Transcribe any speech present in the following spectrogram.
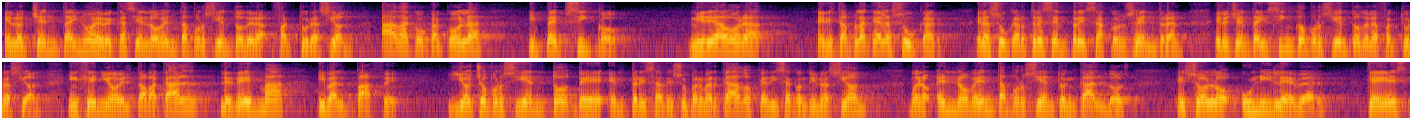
el 89, casi el 90% de la facturación. ADA, Coca-Cola y PepsiCo. Mire ahora en esta placa el azúcar. El azúcar, tres empresas concentran el 85% de la facturación. Ingenio El Tabacal, Ledesma y Valpafe. Y 8% de empresas de supermercados que dice a continuación. Bueno, el 90% en caldos es solo Unilever, que es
